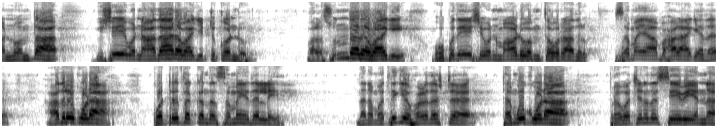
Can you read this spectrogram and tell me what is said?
ಅನ್ನುವಂಥ ವಿಷಯವನ್ನು ಆಧಾರವಾಗಿಟ್ಟುಕೊಂಡು ಭಾಳ ಸುಂದರವಾಗಿ ಉಪದೇಶವನ್ನು ಮಾಡುವಂಥವರಾದರು. ಸಮಯ ಬಹಳ ಆಗ್ಯದ ಆದರೂ ಕೂಡ ಕೊಟ್ಟಿರ್ತಕ್ಕಂಥ ಸಮಯದಲ್ಲಿ ನನ್ನ ಮತಿಗೆ ಹೊಳೆದಷ್ಟು ತಮಗೂ ಕೂಡ ಪ್ರವಚನದ ಸೇವೆಯನ್ನು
